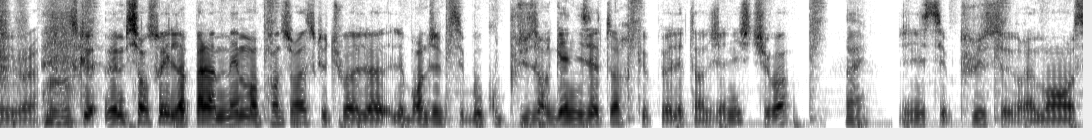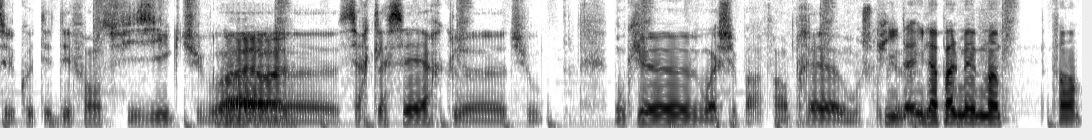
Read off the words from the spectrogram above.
Oui, voilà. Parce que même si en soi il n'a pas la même empreinte sur elle, parce que tu vois, le- LeBron James c'est beaucoup plus organisateur que peut l'être un Giannis, tu vois. Ouais. Giannis c'est plus euh, vraiment, c'est le côté défense physique, tu vois, Ouais, ouais. euh, cercle à cercle, tu vois. Donc, euh, ouais, je sais pas. Enfin, après, moi je trouve Puis il que. a, il a pas le même, imp- enfin,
